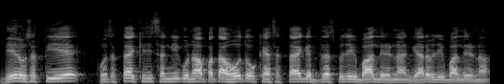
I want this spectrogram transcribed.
देर हो सकती है, हो सकता है किसी संगी को ना पता हो तो कह सकता है कि दस बजे के बाद ले लेना, ग्यारह बजे के बाद ले लेना।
